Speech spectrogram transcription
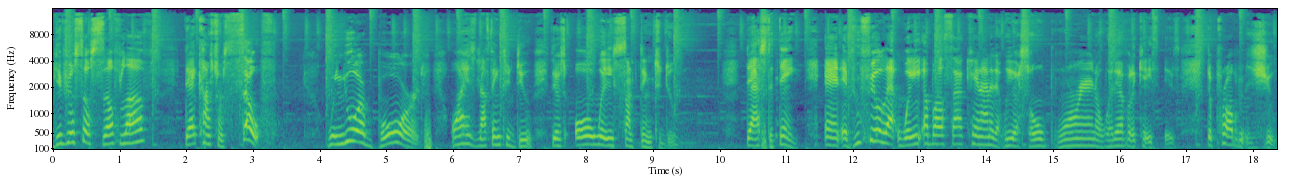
Give yourself self love. That comes from self. When you are bored or has nothing to do, there's always something to do. That's the thing. And if you feel that way about South Carolina, that we are so boring or whatever the case is, the problem is you.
